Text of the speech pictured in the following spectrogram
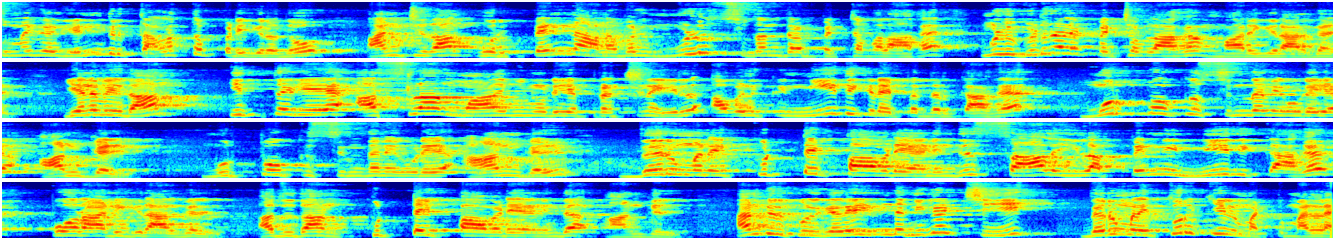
சுமைகள் என்று தளர்த்தப்படுகிறதோ அன்றுதான் ஒரு பெண்ணானவள் முழு சுதந்திரம் பெற்றவளாக முழு விடுதலை பெற்றவளாக மாறுகிறார்கள். எனவேதான் இத்தகைய அஸ்லான் மாணவியினுடைய பிரச்சனையில் அவளுக்கு நீதி கிடைப்பதற்காக முற்போக்கு சிந்தனையுடைய ஆண்கள் முற்போக்கு சிந்தனையுடைய ஆண்கள் வெறுமனை குட்டைப்பாவடை அணிந்து சாலையில் அப்பெண்ணின் நீதிக்காக போராடுகிறார்கள். அதுதான் குட்டைப்பாவடை அணிந்த ஆண்கள். அன்பிற்குள்களை இந்த நிகழ்ச்சி வெறுமனை துருக்கியில் மட்டுமல்ல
